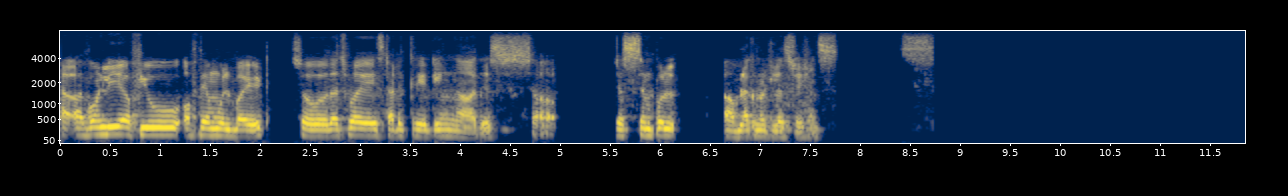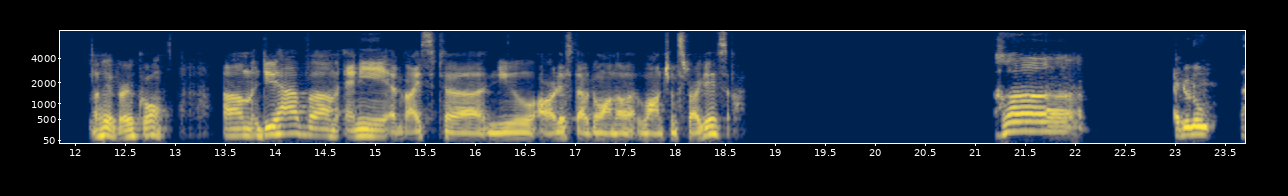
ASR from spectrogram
Uh, I've only a few of them will buy it, so that's why I started creating uh, this uh, just simple uh, black and white illustrations. Okay, very cool. Um, do you have um, any advice to new artists that would want to launch on Stargaze? Uh, I don't know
